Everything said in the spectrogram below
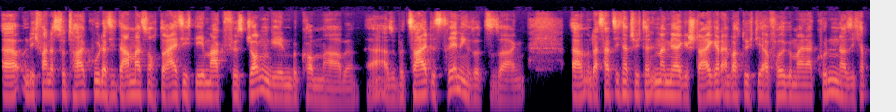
Äh, und ich fand das total cool, dass ich damals noch 30 D-Mark fürs Joggen gehen bekommen habe. Ja, also bezahltes Training sozusagen. Ähm, und das hat sich natürlich dann immer mehr gesteigert, einfach durch die Erfolge meiner Kunden. Also ich habe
